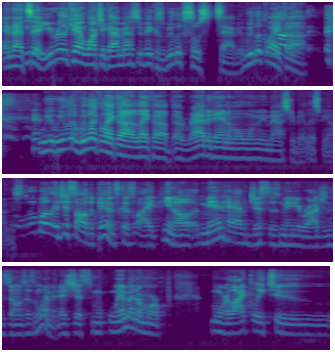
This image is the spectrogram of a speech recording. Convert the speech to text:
and that's N- it. You really can't watch a guy masturbate because we look so savage. We look like No, uh, we we look, we look like a like a, a rabid animal when we masturbate. Let's be honest. Well- Well, it just all depends because, like, you know, men have just as many erogenous zones as women. It's just women are more more likely to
